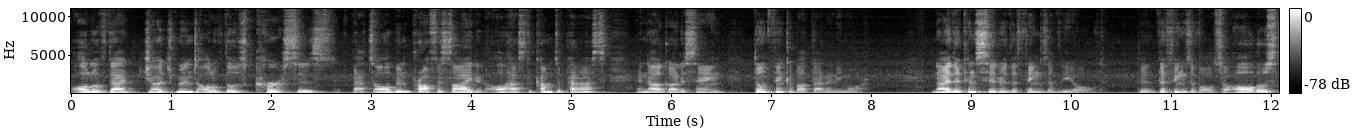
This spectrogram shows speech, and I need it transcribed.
all of that judgment, all of those curses, that's all been prophesied. It all has to come to pass. And now God is saying, don't think about that anymore. Neither consider the things of the old, the, the things of old. So all those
